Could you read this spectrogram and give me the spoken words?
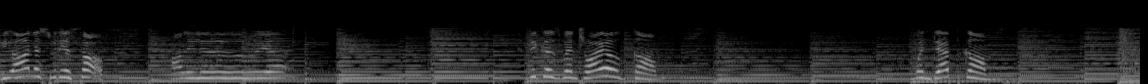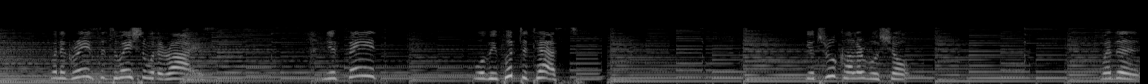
Be honest with yourself. Hallelujah. Because when trials come, when death comes, when a grave situation would arise, your faith will be put to test. Your true color will show. Whether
